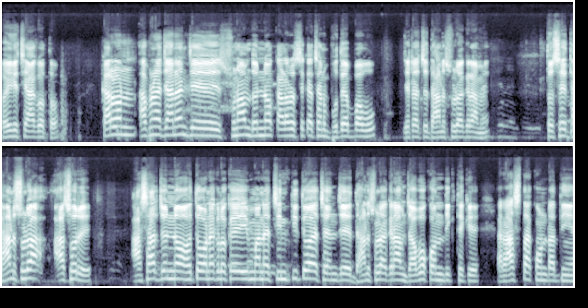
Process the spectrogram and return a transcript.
হয়ে গেছে আগত। কারণ আপনারা জানেন যে সুনামধন্য কালারসিক আছেন ভূদেব বাবু যেটা হচ্ছে ধানসুড়া গ্রামে। তো সেই ধানসুড়া আসরে আসার জন্য হয়তো অনেক লোকেই মানে চিন্তিত আছেন যে ধানসুড়া গ্রাম যাব কোন দিক থেকে রাস্তা কোনটা দিয়ে?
